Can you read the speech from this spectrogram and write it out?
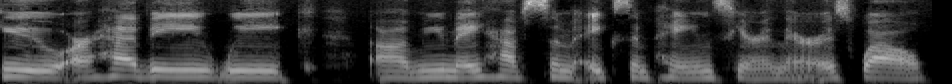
You are heavy, weak. Um, you may have some aches and pains here and there as well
